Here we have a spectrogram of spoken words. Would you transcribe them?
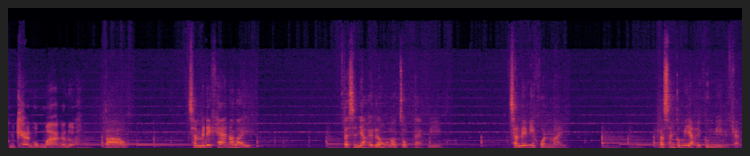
คุณแค้นผมมากกันเหรอ เปล่า ฉันไม่ได้แค้นอะไร แต่ฉันอยากให้เรื่องของเราจบแบบนี้ ฉันไม่มีคนใหม่ แล้วฉันก็ไม่อยากให้คุณมีเหมือนกัน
